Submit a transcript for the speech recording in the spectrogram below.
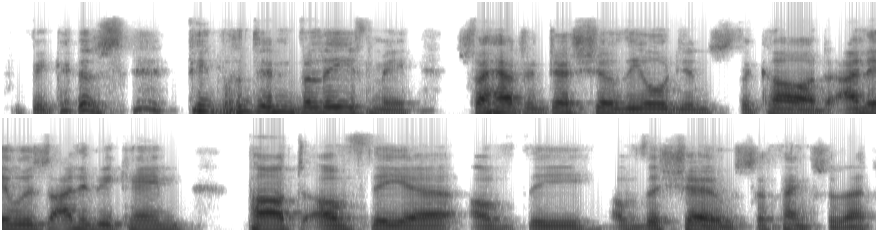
because people didn't believe me. So I had to just show the audience the card, and it was and it became part of the uh, of the of the show. So thanks for that.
